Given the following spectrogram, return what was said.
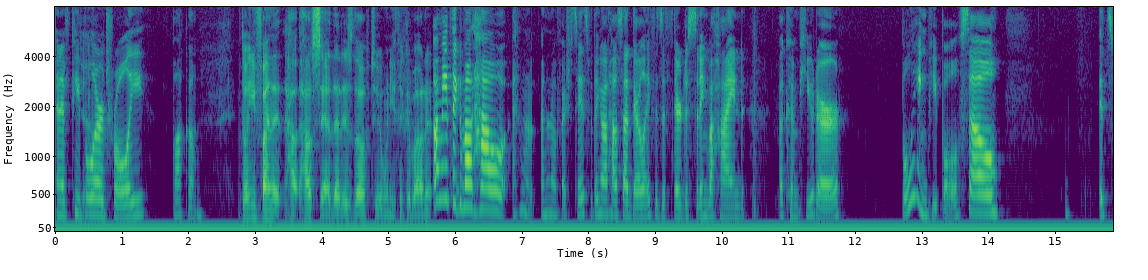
And if people Yeah. are trolly, block them. Don't you find that how, how sad that is though too when you think about it? I mean, think about how I don't I don't know if I should say this, but think about how sad their life is if they're just sitting behind a computer bullying people. So it's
